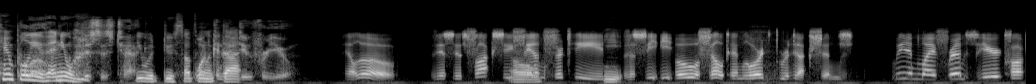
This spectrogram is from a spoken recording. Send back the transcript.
I can't believe Hello, anyone This is Tech. he would do something What like can I that. do for you? Hello, this is Foxy Oh, Fan 13, he- the CEO of Falcon Lord Productions. Me and my friends here caught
